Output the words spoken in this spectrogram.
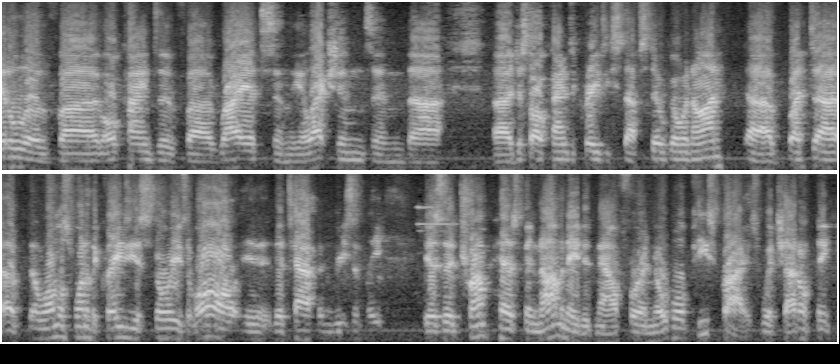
middle of uh, all kinds of uh, riots and the elections and uh, uh, just all kinds of crazy stuff still going on. Uh, but uh, almost one of the craziest stories of all that's happened recently is that Trump has been nominated now for a Nobel Peace Prize, which I don't think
